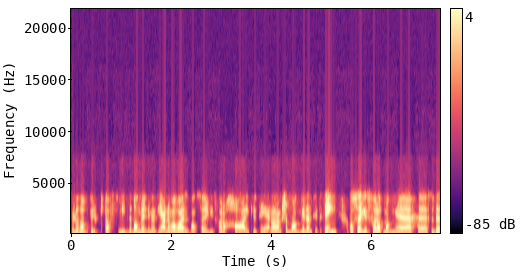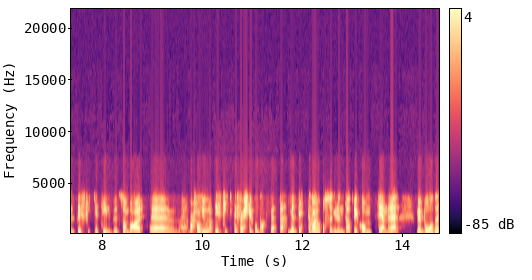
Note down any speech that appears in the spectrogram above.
Da brukte da smidde man veldig mens jernet var varmt. Man sørget for å ha inkluderende arrangementer, den type ting. Og sørget for at mange studenter fikk et tilbud som var, eh, gjorde at de fikk det første kontaktnettet. Men dette var jo også grunnen til at vi kom senere med både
